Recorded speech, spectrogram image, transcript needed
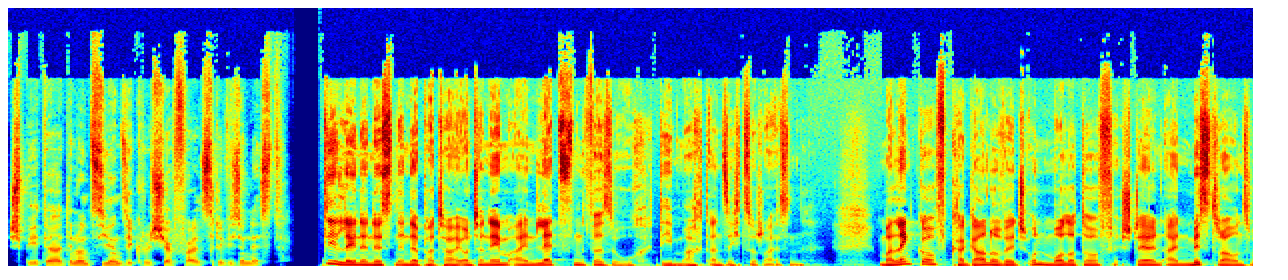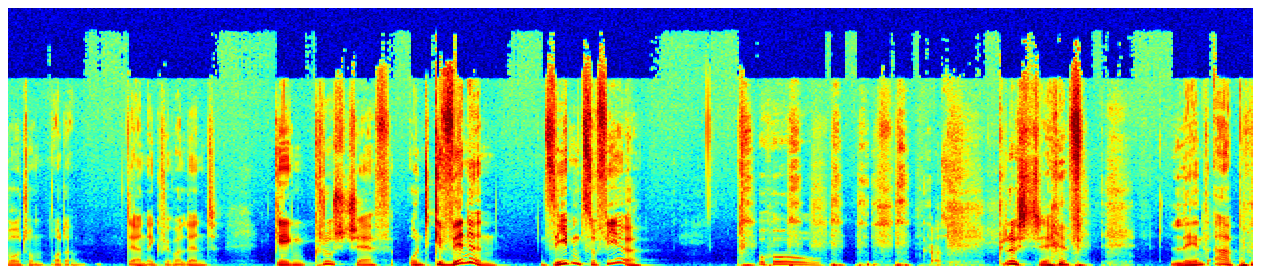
Später denunzieren sie Khrushchev als Revisionist. Die Leninisten in der Partei unternehmen einen letzten Versuch, die Macht an sich zu reißen. Malenkov, Kaganovic und Molotow stellen ein Misstrauensvotum oder deren Äquivalent gegen Khrushchev und gewinnen 7 zu 4. Uhu. Krass. Khrushchev lehnt ab.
